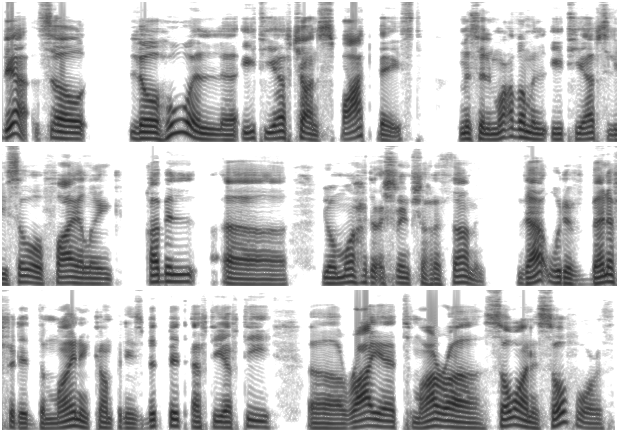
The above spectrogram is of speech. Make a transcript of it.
yeah, so لو هو ال ETF كان spot based مثل معظم ال ETFs اللي سووا filing قبل uh, يوم 21 بشهر الثامن that would have benefited the mining companies Bitbit, FTFT, uh, Riot, Mara, so on and so forth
